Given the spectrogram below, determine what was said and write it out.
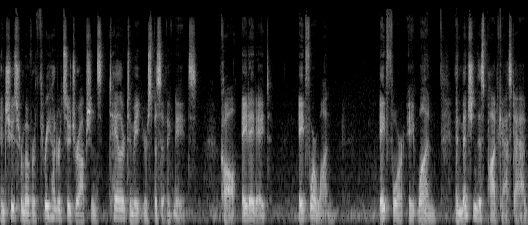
and choose from over 300 suture options tailored to meet your specific needs. Call 888 841 8481 and mention this podcast ad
